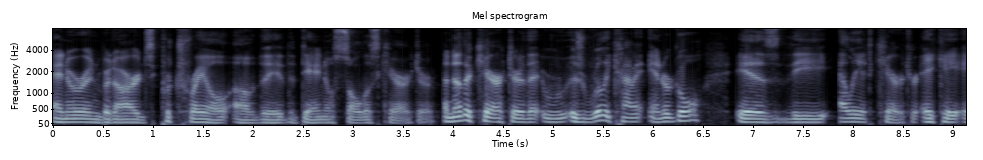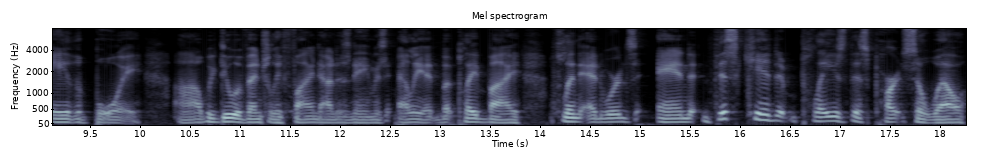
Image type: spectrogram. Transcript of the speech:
Aneurin Barnard's portrayal of the, the Daniel Solace character. Another character that is really kind of integral is the Elliot character, aka the boy. Uh, we do eventually find out his name is Elliot, but played by Fflyn Edwards. And this kid plays this part so well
